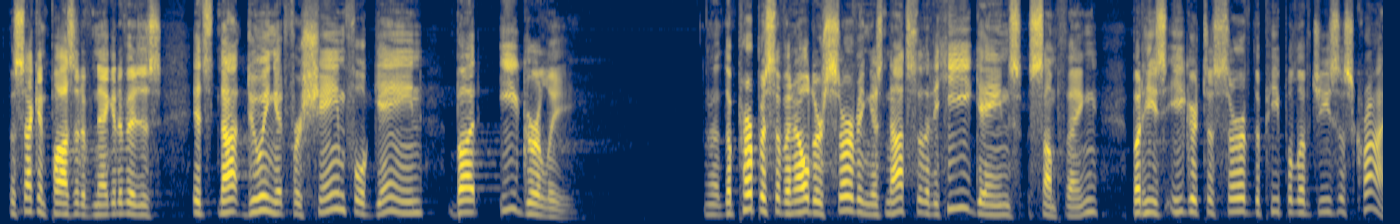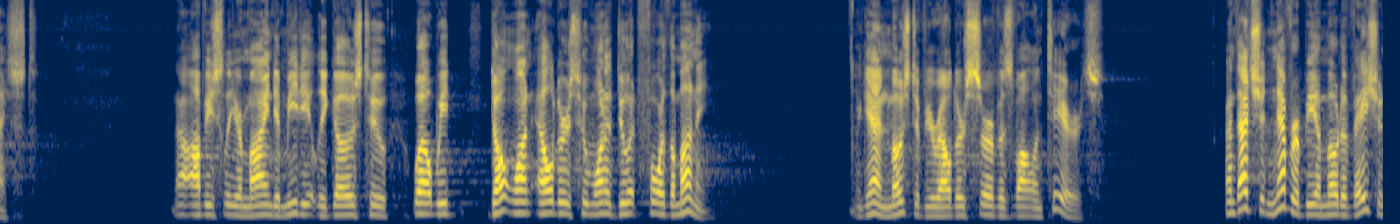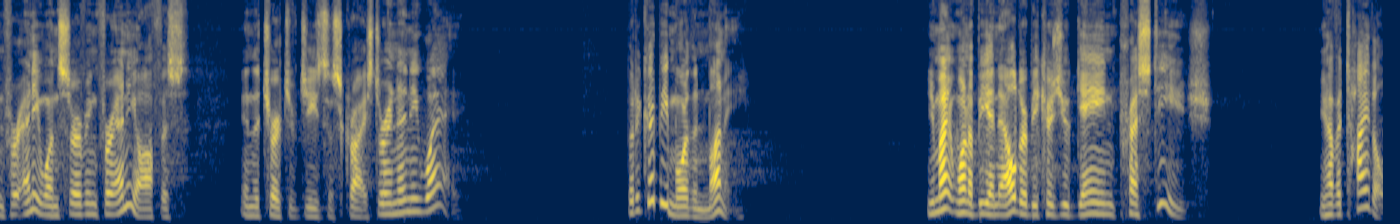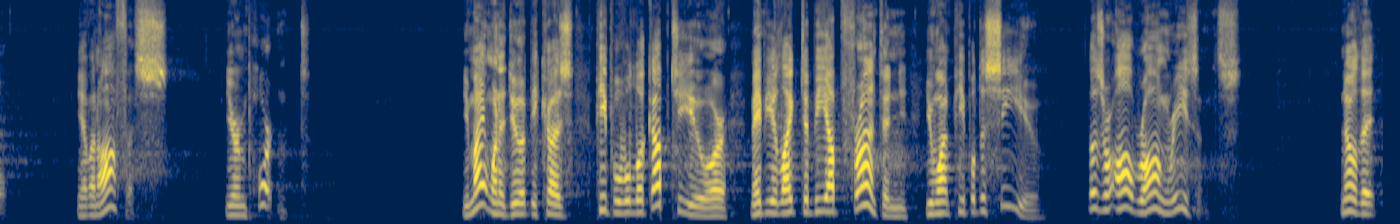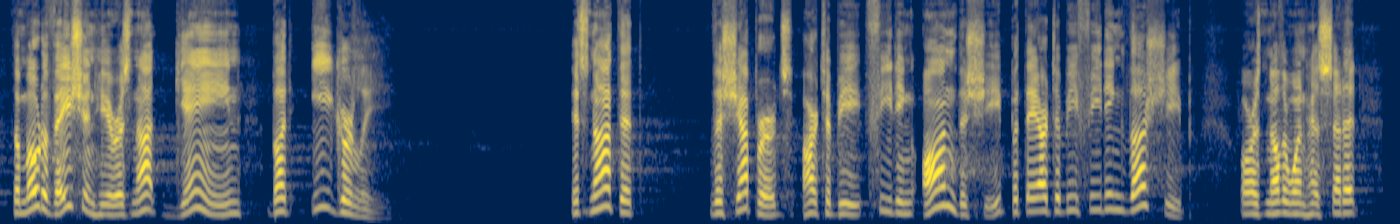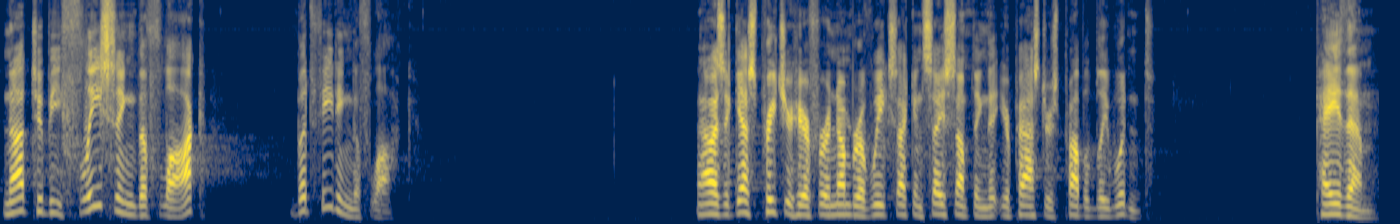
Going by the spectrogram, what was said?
The second positive negative is it's not doing it for shameful gain, but eagerly. Uh, the purpose of an elder serving is not so that he gains something, but he's eager to serve the people of Jesus Christ. Now, obviously, your mind immediately goes to, well, we don't want elders who want to do it for the money. Again, most of your elders serve as volunteers. And that should never be a motivation for anyone serving for any office in the church of Jesus Christ or in any way. But it could be more than money. You might want to be an elder because you gain prestige. You have a title, you have an office, you're important. You might want to do it because people will look up to you, or maybe you like to be up front and you want people to see you. Those are all wrong reasons. No, the, the motivation here is not gain, but eagerly. It's not that the shepherds are to be feeding on the sheep, but they are to be feeding the sheep. Or as another one has said it, not to be fleecing the flock, but feeding the flock. Now, as a guest preacher here for a number of weeks, I can say something that your pastors probably wouldn't. Pay them.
